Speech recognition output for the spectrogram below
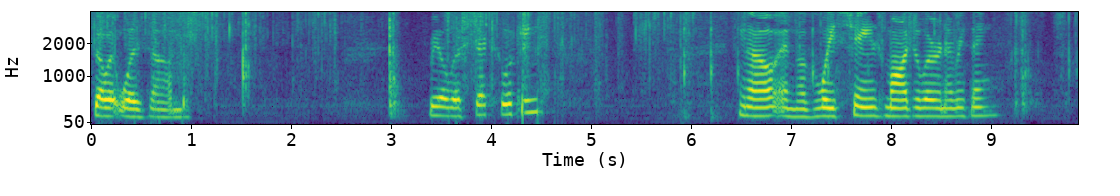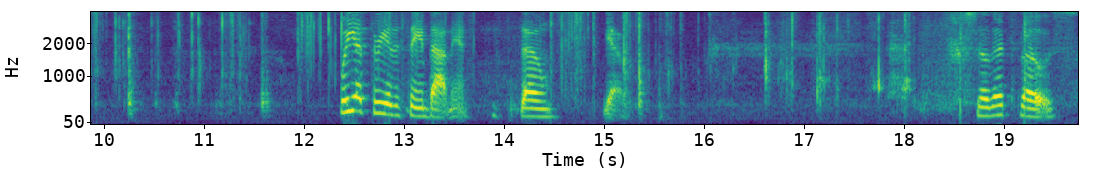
so it was um, realistic looking. You know, and the voice change modular and everything. We got three of the same Batman. So, yeah. So that's those.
